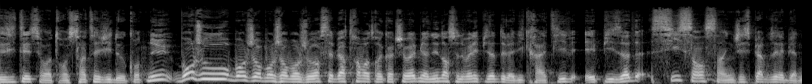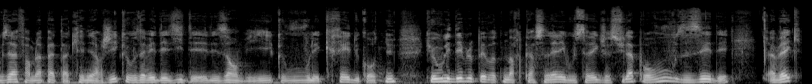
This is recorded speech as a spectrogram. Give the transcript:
hésitez sur votre stratégie de contenu Bonjour, bonjour, bonjour, bonjour, c'est Bertrand, votre coach web. Bienvenue dans ce nouvel épisode de la vie créative, épisode 605. J'espère que vous allez bien, que vous avez la forme, la patate, l'énergie, que vous avez des idées, des envies, que vous voulez créer du contenu, que vous voulez développer votre marque personnelle et vous savez que je suis là pour vous aider avec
